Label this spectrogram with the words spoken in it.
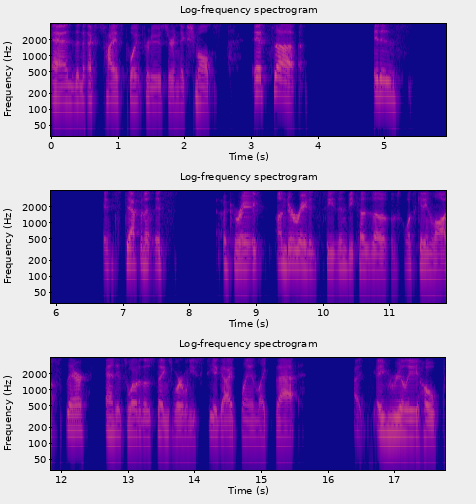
and the next highest point producer Nick Schmaltz, it's uh it is it's definitely it's a great underrated season because of what's getting lost there. And it's one of those things where when you see a guy playing like that, I, I really hope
